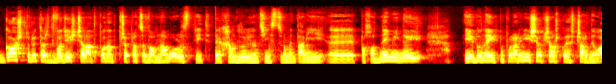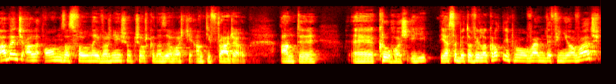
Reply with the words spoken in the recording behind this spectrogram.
gość, który też 20 lat ponad przepracował na Wall Street, handlując instrumentami e, pochodnymi. No i jego najpopularniejszą książką jest Czarny Łabędź, ale on za swoją najważniejszą książkę nazywa właśnie Antifragile, antykruchość. I ja sobie to wielokrotnie próbowałem definiować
